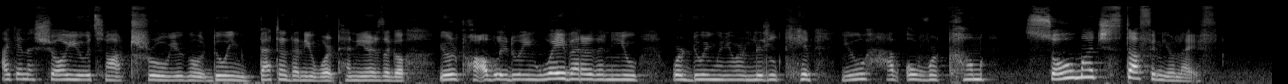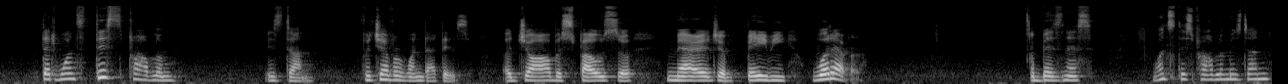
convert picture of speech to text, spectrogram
I can assure you it's not true. You're doing better than you were 10 years ago. You're probably doing way better than you were doing when you were a little kid. You have overcome so much stuff in your life that once this problem is done, whichever one that is a job, a spouse, a marriage, a baby, whatever a business, once this problem is done,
